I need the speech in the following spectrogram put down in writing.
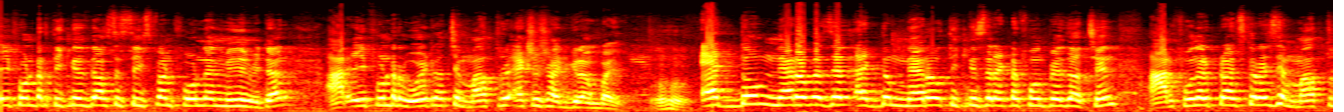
এই ফোনটার থিকনেস দেওয়া হচ্ছে six point four nine millimetre আর এই ফোনটার ওয়েট হচ্ছে মাত্র একশো ষাট গ্রাম ভাই। একদম ন্যারো বেজের একদম ন্যারো থিকনেসের একটা ফোন পেয়ে যাচ্ছেন আর ফোনের প্রাইস করা হয়েছে মাত্র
